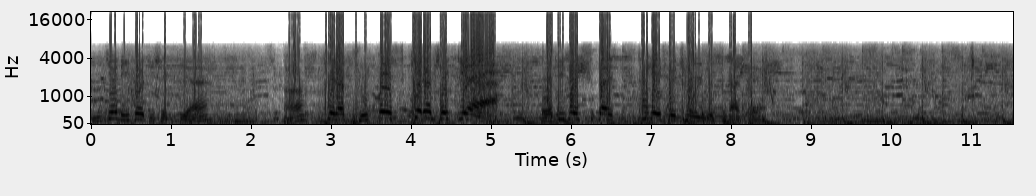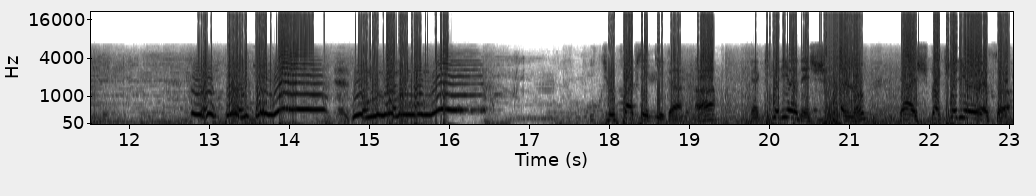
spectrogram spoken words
이게 리버지, 새끼야. 어? 스케럽 불꽃 스케럽 새끼야. 어디서 슈발 스타게이트를 쳐올리고 있어, 나한테. 이 족밥 새끼가 어? 야 캐리어네 슈발놈 야 슈발 캐리어였어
